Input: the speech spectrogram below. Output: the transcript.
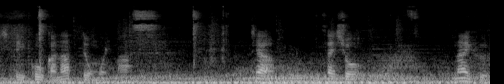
していこうかなって思います。じゃあ最初ナイフ。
